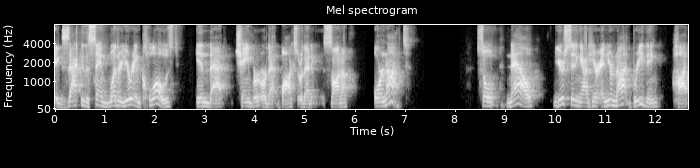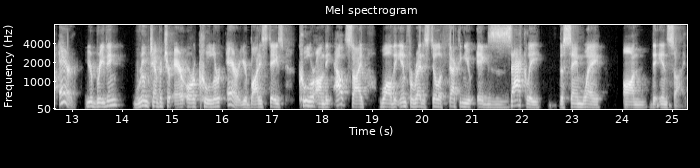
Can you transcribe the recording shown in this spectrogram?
exactly the same whether you're enclosed in that chamber or that box or that sauna or not. So now you're sitting out here and you're not breathing hot air. You're breathing room temperature air or cooler air. Your body stays cooler on the outside while the infrared is still affecting you exactly the same way on the inside.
